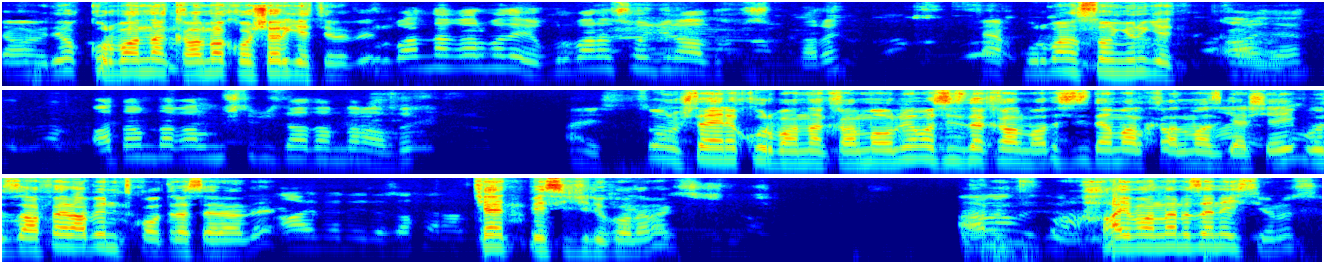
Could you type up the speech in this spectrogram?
Devam ediyor. Kurbandan kalma koşar getirdi. Kurbandan kalma değil. Kurbanın son günü aldık biz bunları. He, kurban son günü get. Aynen. Adamda kalmıştı biz de adamdan aldık. Hani sonuçta yine kurbandan kalma oluyor ama sizde kalmadı. Sizde mal kalmaz gerçeği. Bu Zafer abinin kontrası herhalde. Aynen öyle Zafer abi. Kent besicilik olarak. Devam Abi hayvanlarınıza ne istiyorsunuz?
